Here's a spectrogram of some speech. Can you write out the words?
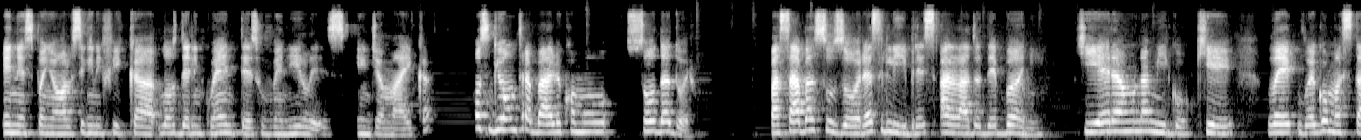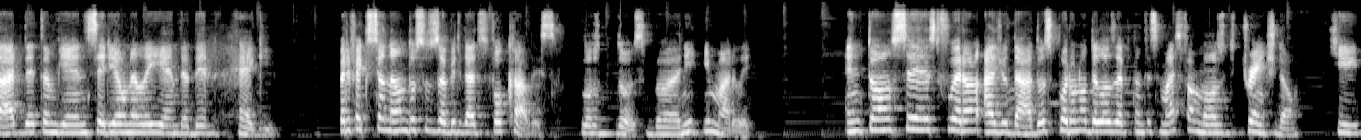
en español significa los delincuentes juveniles en Jamaica, consiguió un trabajo como soldador. Pasaba sus horas libres al lado de Bunny, que era un amigo que luego más tarde también sería una leyenda del reggae perfeccionando sus habilidades vocales, los dos, Bunny y Marley. Entonces fueron ayudados por uno de los habitantes más famosos de Trenchdown, que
